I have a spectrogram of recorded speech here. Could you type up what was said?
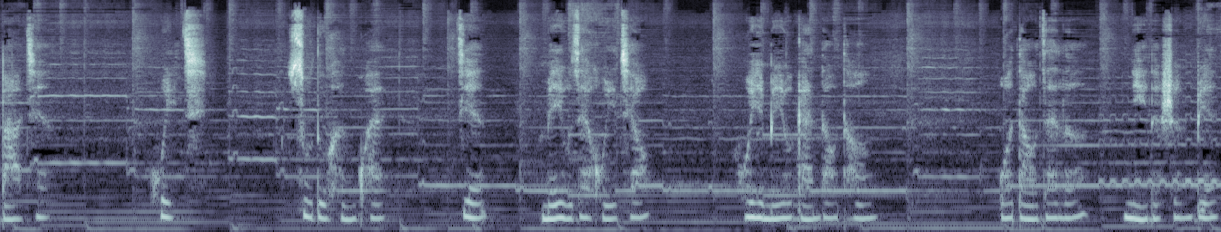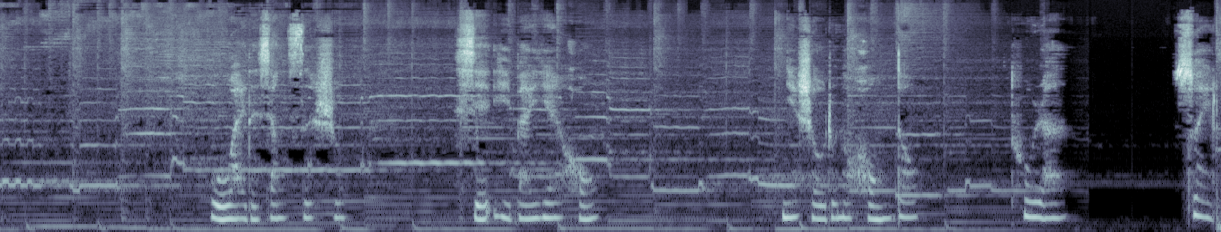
拔剑，挥起，速度很快。剑没有再回敲，我也没有感到疼。我倒在了你的身边，屋外的相思树，血一般嫣红。你手中的红豆突然碎了。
